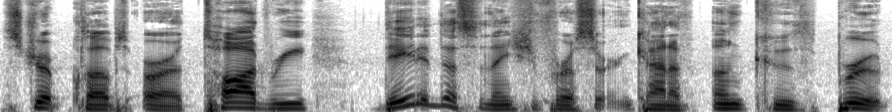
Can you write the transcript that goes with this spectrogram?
strip clubs are a tawdry, dated destination for a certain kind of uncouth brute,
